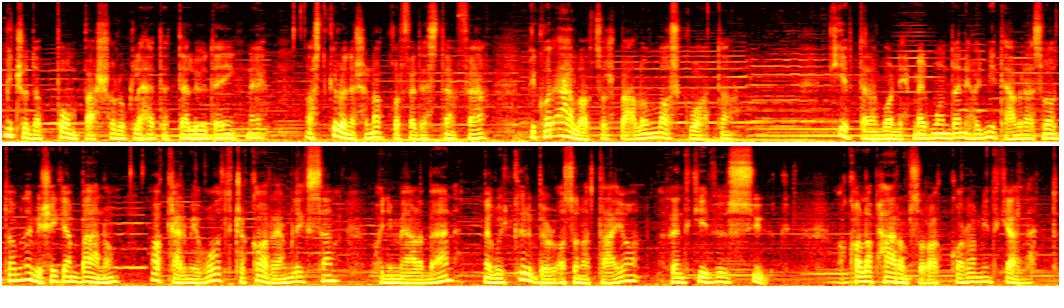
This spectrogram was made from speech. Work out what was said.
Micsoda pompás soruk lehetett elődeinknek, azt különösen akkor fedeztem fel, mikor állarcos bálon maszkvoltam. Képtelen volnék megmondani, hogy mit ábrázoltam, nem is igen bánom, akármi volt, csak arra emlékszem, hogy melben, meg úgy körülbelül azon a tájon rendkívül szűk. A kalap háromszor akkora, mint kellett.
